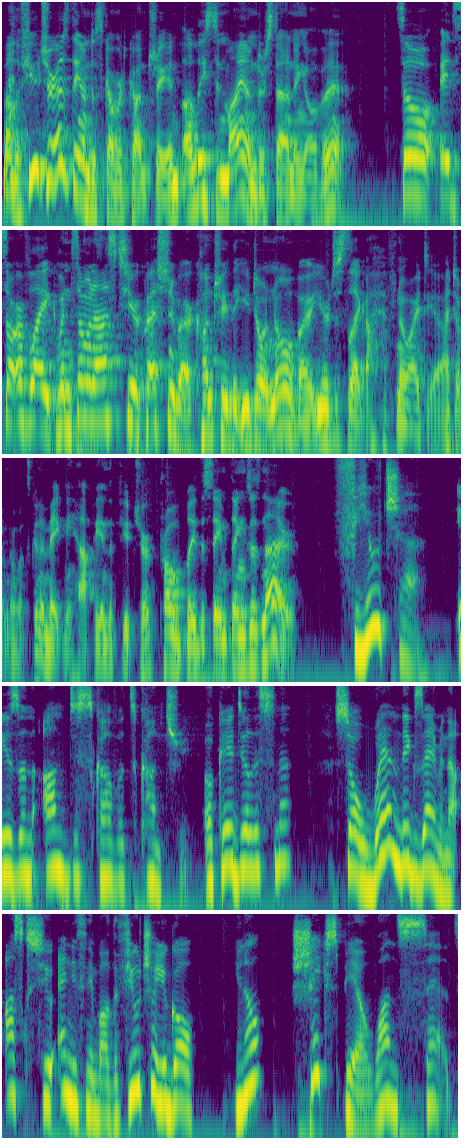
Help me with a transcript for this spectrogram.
Well, the future is the undiscovered country, and at least in my understanding of it. So it's sort of like when someone asks you a question about a country that you don't know about, you're just like, I have no idea. I don't know what's going to make me happy in the future. Probably the same things as now. Future is an undiscovered country. Okay, dear listener? So when the examiner asks you anything about the future, you go, you know, Shakespeare once said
